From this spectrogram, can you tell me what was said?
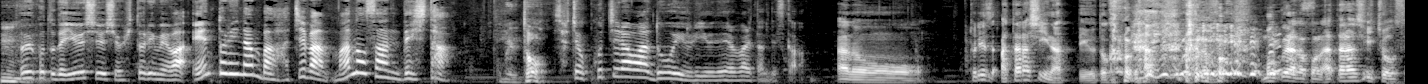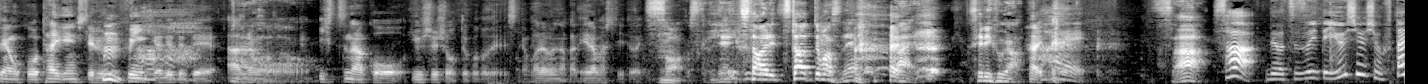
ということで優秀賞1人目はエントリーナンバー8番マノさんでしたおめでと社長こちらはどういう理由で選ばれたんですか？あのーとりあえず新しいなっていうところが あの僕らのこの新しい挑戦をこう体現してる雰囲気が出てて、あなるほのー異質なこう優秀賞ということでですね我々の中で選ばせていただきますう。そうですかね。伝わり、伝わってますね。はい。セリフが。はい、はいさあ、さあでは続いて優秀賞2人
